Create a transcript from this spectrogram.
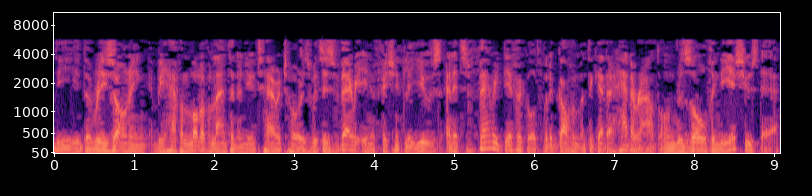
the the rezoning. We have a lot of land in the new territories, which is very inefficiently used, and it's very difficult for the government to get their head around on resolving the issues there.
